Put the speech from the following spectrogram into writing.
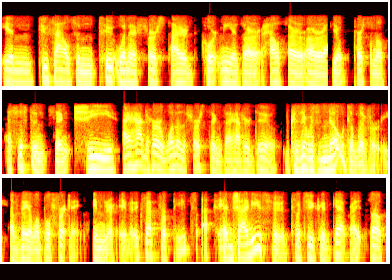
in 2002 when I first hired Courtney as our house, our, our uh, you know, personal assistant thing, she, I had her, one of the first things I had her do, because there was no delivery available for anything in New Haven except for pizza yeah. and Chinese food, which you could get, right? So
